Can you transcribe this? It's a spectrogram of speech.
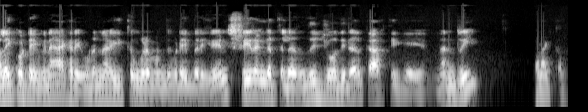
மலைக்கோட்டை விநாயகரை உடன் அழைத்து உங்களிடமிருந்து விடைபெறுகிறேன். ஸ்ரீரங்கத்திலிருந்து ஜோதிடர் கார்த்திகேயன். நன்றி. வணக்கம்.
